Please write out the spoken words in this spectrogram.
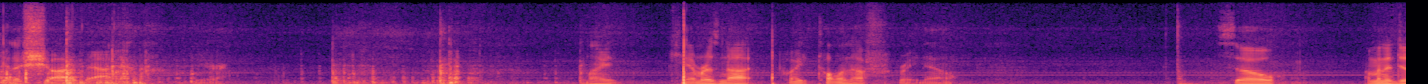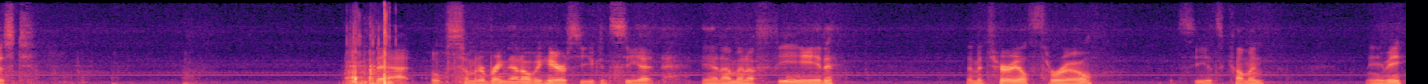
get a shot of that here. My camera is not quite tall enough right now. So I'm going to just that. Oops, I'm going to bring that over here so you can see it. And I'm going to feed the material through. See it's coming. Maybe.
